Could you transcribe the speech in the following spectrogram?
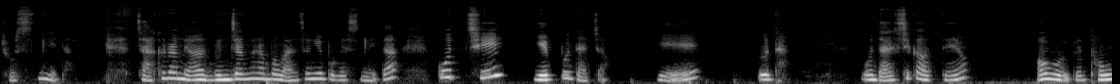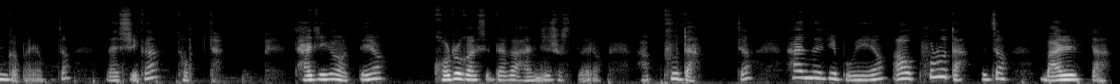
좋습니다. 자 그러면 문장을 한번 완성해 보겠습니다. 꽃이 예쁘다죠. 예쁘다. 오, 날씨가 어때요? 어우, 이건 더운가 봐요. 그죠? 날씨가 덥다. 다리가 어때요? 걸어가시다가 앉으셨어요. 아프다. 그죠? 하늘이 뭐예요? 아우 푸르다. 그죠? 맑다.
